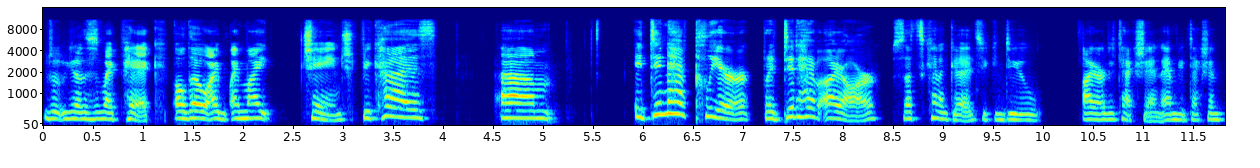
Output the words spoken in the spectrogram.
You know, this is my pick, although I, I might change because um, it didn't have clear, but it did have IR. So that's kind of good. So you can do IR detection, ambient detection,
